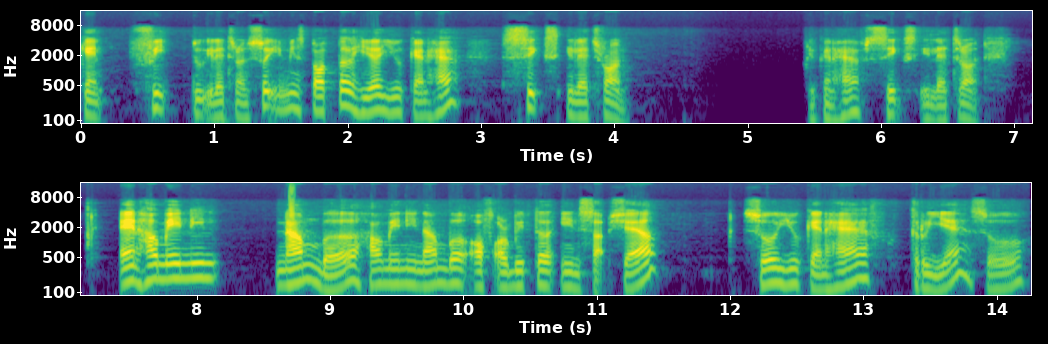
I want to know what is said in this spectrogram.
can fit two electron. So it means total here you can have six electron. You can have six electron. And how many number, how many number of orbital in subshell? So you can have three. Yeah? So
